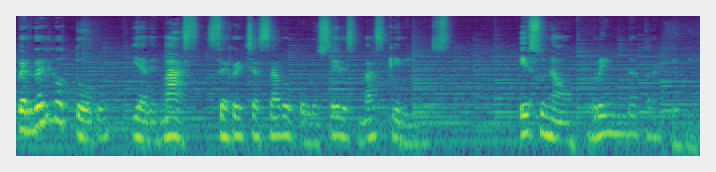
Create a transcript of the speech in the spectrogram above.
Perderlo todo y además ser rechazado por los seres más queridos es una horrenda tragedia.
